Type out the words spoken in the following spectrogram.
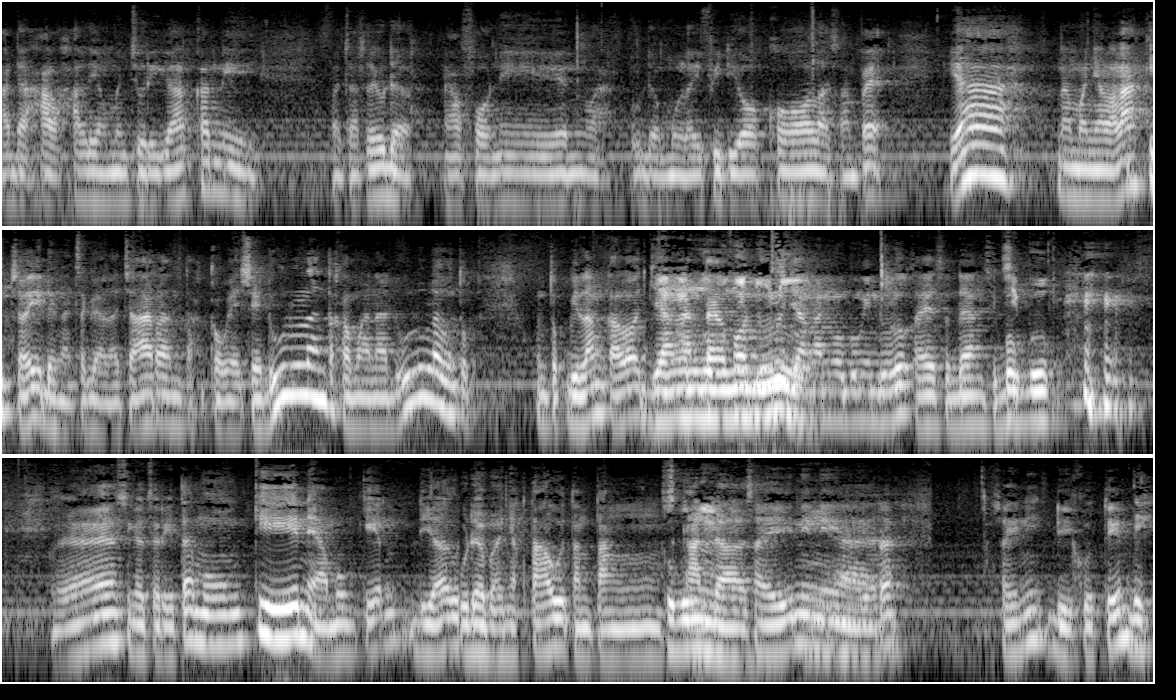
ada hal-hal yang mencurigakan nih pacar saya udah nelfonin wah udah mulai video call lah sampai ya namanya lelaki coy dengan segala cara entah ke WC dulu lah entah ke mana dulu lah untuk untuk bilang kalau jangan, Jangan telepon dulu, dulu. jangan ngubungin dulu kayak sedang sibuk. sibuk Eh, singkat cerita mungkin ya mungkin dia udah banyak tahu tentang Hubungan. skandal saya ini nih Iya. akhirnya saya ini diikutin Di-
